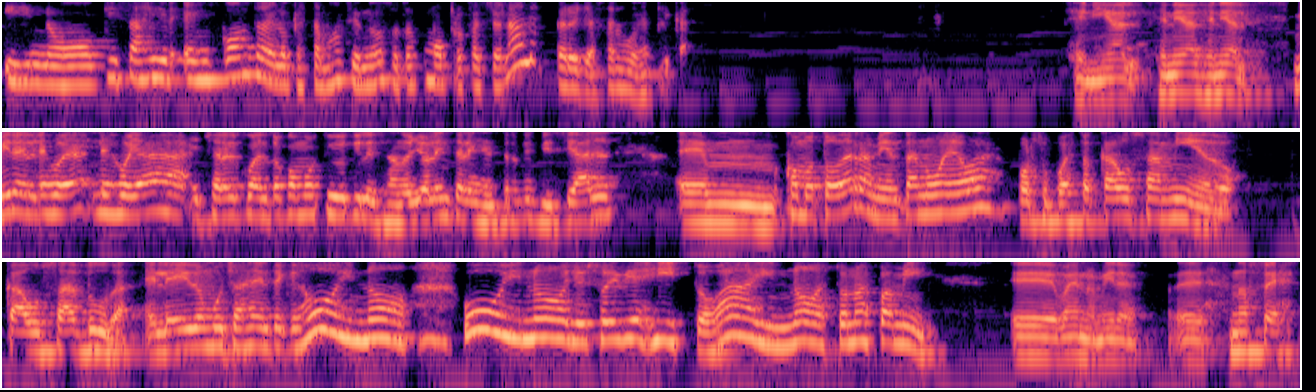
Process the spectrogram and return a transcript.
y no quizás ir en contra de lo que estamos haciendo nosotros como profesionales, pero ya se los voy a explicar. Genial, genial, genial. Miren, les voy, a, les voy a echar el cuento cómo estoy utilizando yo la inteligencia artificial. Em, como toda herramienta nueva, por supuesto, causa miedo, causa duda. He leído mucha gente que, uy, no, uy, no, yo soy viejito, ay, no, esto no es para mí. Eh, bueno, mire, eh, no sé,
